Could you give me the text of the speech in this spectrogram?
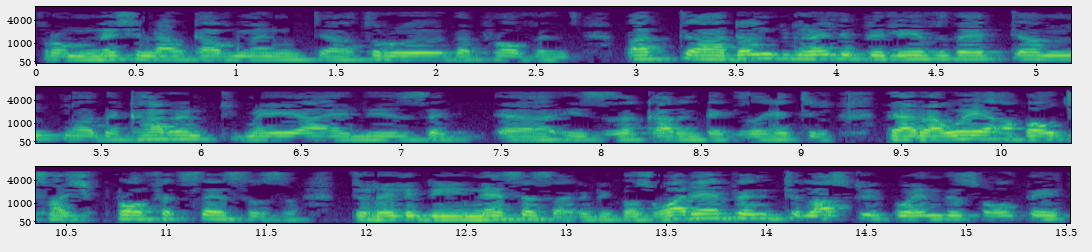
from national government uh, through the province. But I don't really believe that um, uh, the current mayor and his, uh, his current executive, they are aware about such processes to really be necessary because what happened last week when this whole thing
